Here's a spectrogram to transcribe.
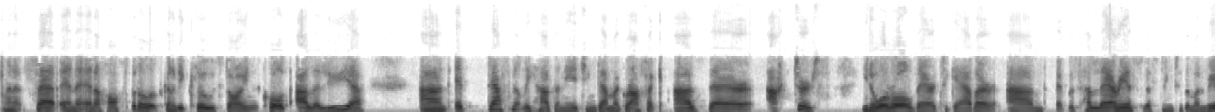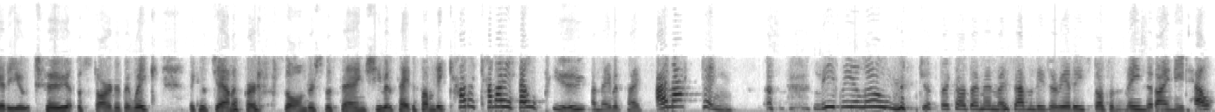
and it's set in a, in a hospital that's going to be closed down called Alleluia and it definitely has an aging demographic as their actors. You know, we're all there together, and it was hilarious listening to them on Radio Two at the start of the week because Jennifer Saunders was saying she would say to somebody, "Can I, can I help you?" and they would say, "I'm acting." leave me alone. Just because I'm in my 70s or 80s doesn't mean that I need help.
